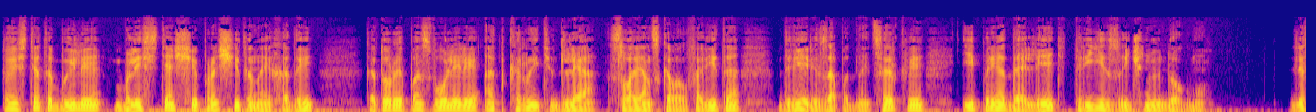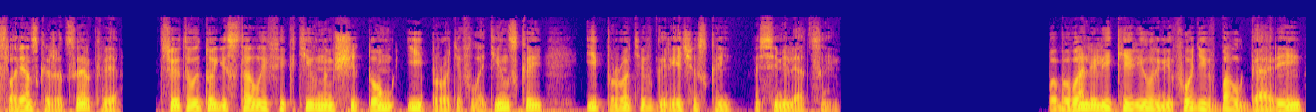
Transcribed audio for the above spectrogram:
То есть это были блестяще просчитанные ходы, которые позволили открыть для славянского алфавита двери Западной Церкви и преодолеть триязычную догму. Для славянской же церкви все это в итоге стало эффективным щитом и против латинской, и против греческой ассимиляции. Побывали ли Кирилл и Мефодий в Болгарии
